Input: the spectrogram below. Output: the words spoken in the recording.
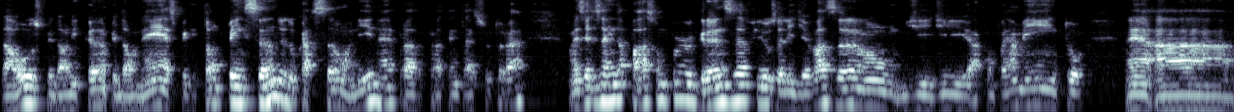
da USP, da Unicamp, da Unesp, que estão pensando educação ali, né, para tentar estruturar, mas eles ainda passam por grandes desafios ali de evasão, de, de acompanhamento, né, a,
